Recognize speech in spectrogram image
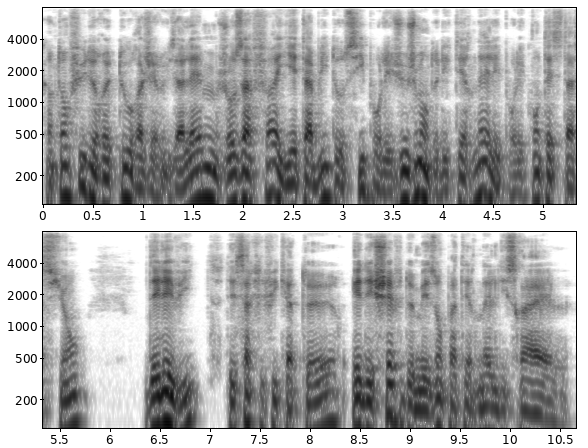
Quand on fut de retour à Jérusalem, Josaphat y établit aussi pour les jugements de l'Éternel et pour les contestations des Lévites, des sacrificateurs et des chefs de maison paternelle d'Israël.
